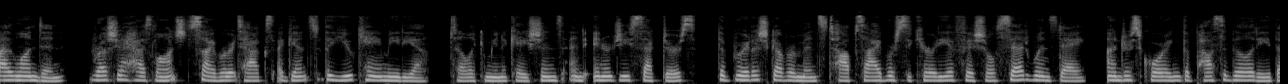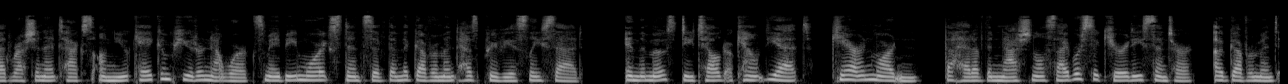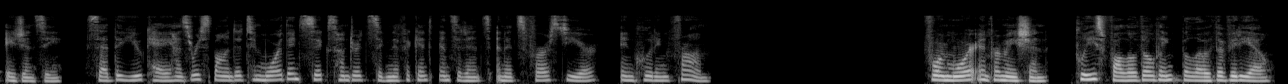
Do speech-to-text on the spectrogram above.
By London, Russia has launched cyber attacks against the UK media, telecommunications and energy sectors, the British government's top cybersecurity official said Wednesday, underscoring the possibility that Russian attacks on UK computer networks may be more extensive than the government has previously said. In the most detailed account yet, Ciaran Martin, the head of the National Cybersecurity Centre, a government agency, said the UK has responded to more than 600 significant incidents in its first year, including from. For more information, please follow the link below the video.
